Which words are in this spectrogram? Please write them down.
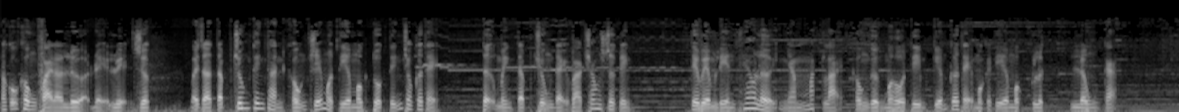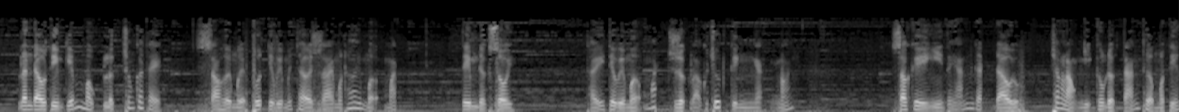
nó cũng không phải là lửa để luyện dược. Bây giờ tập trung tinh thần khống chế một tia mộc thuộc tính trong cơ thể, tự mình tập trung đẩy vào trong dược đỉnh. Tiêu viêm liền theo lời nhắm mắt lại, không ngừng mơ hồ tìm kiếm cơ thể một cái tia mộc lực lồng cạn. Lần đầu tìm kiếm mộc lực trong cơ thể, sau hơn 10 phút tiêu viêm mới thở dài một hơi mở mắt. Tìm được rồi. Thấy tiêu viêm mở mắt, dược lão có chút kinh ngạc nói. Sau khi nhìn thấy hắn gật đầu, trong lòng nhịn không được tán thưởng một tiếng.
